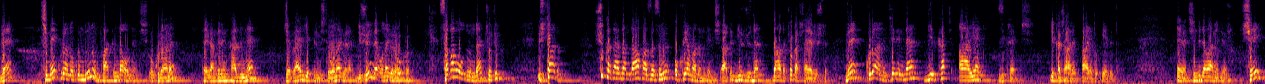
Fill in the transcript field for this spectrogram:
Ve kime Kur'an okunduğunun farkında ol demiş. O Kur'an'ı peygamberin kalbine Cebrail getirmişti ona göre. Düşün ve ona göre oku. Sabah olduğunda çocuk üstadım şu kadardan daha fazlasını okuyamadım demiş. Artık bir cüzden daha da çok aşağıya düştü. Ve Kur'an-ı Kerim'den birkaç ayet zikretmiş. Birkaç ayet, ayet okuyabildi. Evet şimdi devam ediyor. Şey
